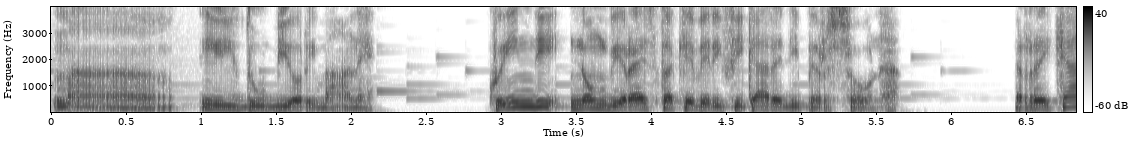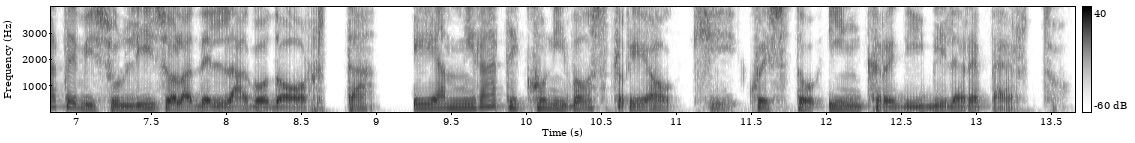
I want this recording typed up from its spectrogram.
ma il dubbio rimane. Quindi non vi resta che verificare di persona. Recatevi sull'isola del lago d'Orta e ammirate con i vostri occhi questo incredibile reperto.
